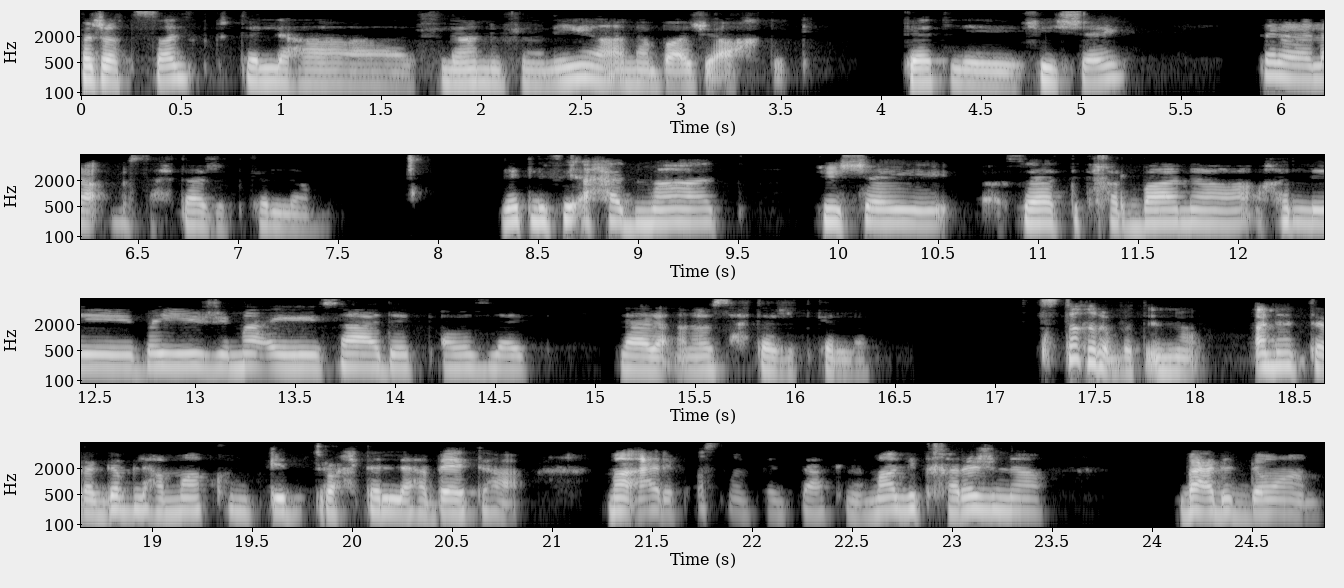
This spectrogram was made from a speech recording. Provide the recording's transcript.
فجأة اتصلت قلت لها فلان الفلانية أنا باجي أخذك. قالت لي في شيء؟ قلت لها لا بس أحتاج أتكلم. قالت لي في أحد مات؟ في شيء؟ سيارتك خربانة؟ خلي بي يجي معي يساعدك. أو like لا لا أنا بس أحتاج أتكلم. استغربت إنه أنا ترى قبلها ما كنت قد رحت لها بيتها. ما أعرف أصلا فين ساكنة. ما قد خرجنا. بعد الدوام.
